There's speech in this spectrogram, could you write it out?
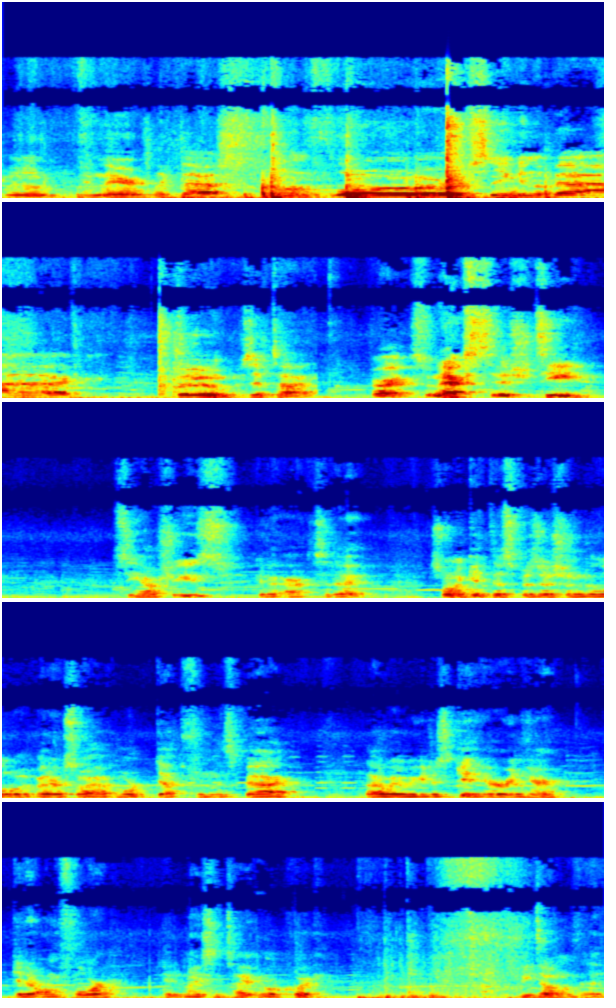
Boom, in there, like that. On the floor, snake in the back. Boom, zip tie. All right, so next is Shatid. See how she's gonna act today. Just wanna get this positioned a little bit better so I have more depth in this bag. That way we can just get her in here, get it on the floor, get it nice and tight real quick. Be done with it.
